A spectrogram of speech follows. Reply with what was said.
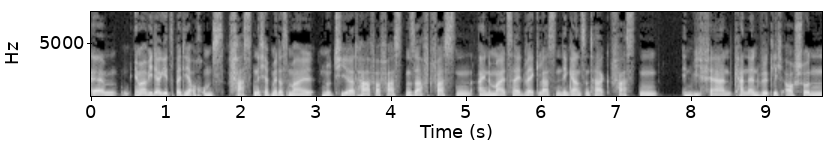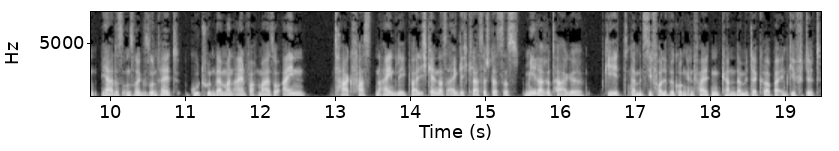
ähm, immer wieder geht's bei dir auch ums Fasten. Ich habe mir das mal notiert. Haferfasten, Saftfasten, eine Mahlzeit weglassen, den ganzen Tag fasten. Inwiefern kann dann wirklich auch schon, ja, das unserer Gesundheit gut tun, wenn man einfach mal so ein Tag Fasten einlegt? Weil ich kenne das eigentlich klassisch, dass das mehrere Tage geht, damit es die volle Wirkung entfalten kann, damit der Körper entgiftet.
